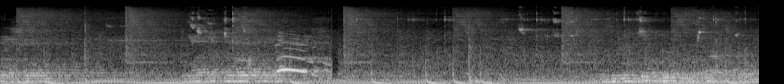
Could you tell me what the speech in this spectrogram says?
Thank you.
